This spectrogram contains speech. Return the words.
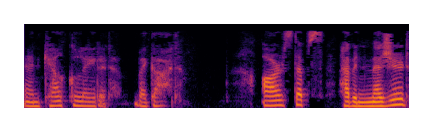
and calculated by God. Our steps have been measured.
